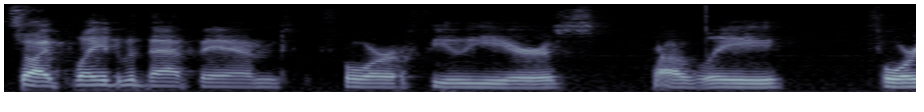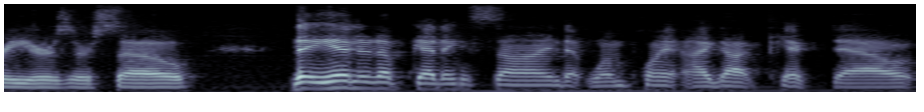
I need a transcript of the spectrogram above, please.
so I played with that band for a few years, probably four years or so. They ended up getting signed. At one point, I got kicked out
